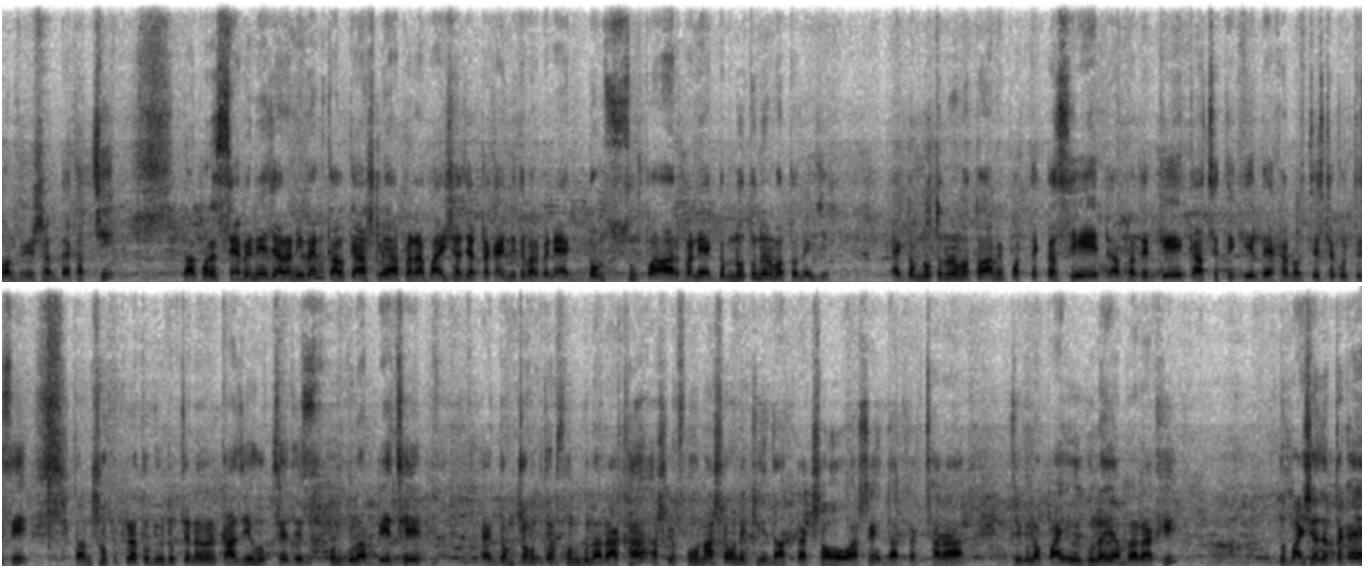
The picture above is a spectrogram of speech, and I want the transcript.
কনফিগারেশন দেখাচ্ছি। তারপরে সেভেনে যারা নেবেন, কালকে আসলে আপনারা বাইশ হাজার টাকায় নিতে পারবেন। একদম সুপার মানে একদম নতুনের মতন, এই যে। একদম নতুনের মতো আমি প্রত্যেকটা সেট আপনাদেরকে কাছে থেকে দেখানোর চেষ্টা করতেছি। কারণ শফিক রাতুল ইউটিউব চ্যানেলের কাজই হচ্ছে যে ফোনগুলো বেছে, একদম চমৎকার ফোনগুলো রাখা। আসলে ফোন আসে অনেকই দাগ টাক সহ আসে। দাগ টাক ছাড়া যেগুলো পাই ওইগুলাই আমরা রাখি। তো বাইশ হাজার টাকায়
